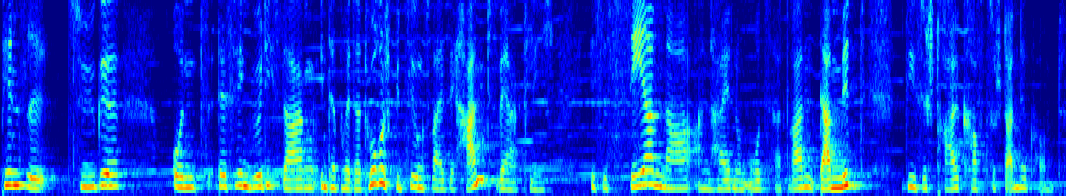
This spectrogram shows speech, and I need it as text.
Pinselzüge. Und deswegen würde ich sagen, interpretatorisch bzw. handwerklich ist es sehr nah an Haydn und Mozart dran, damit diese Strahlkraft zustande kommt.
